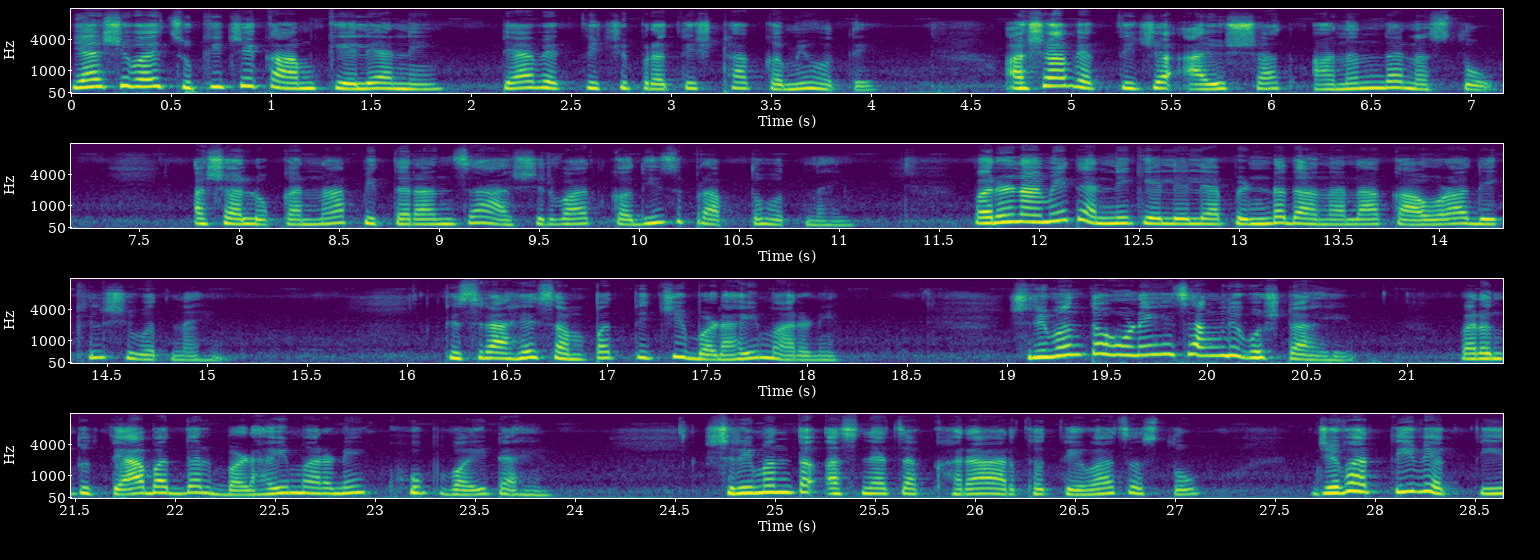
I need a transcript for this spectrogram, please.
याशिवाय चुकीचे काम केल्याने त्या व्यक्तीची प्रतिष्ठा कमी होते. अशा व्यक्तीच्या आयुष्यात आनंद नसतो अशा लोकांना पितरांचा आशीर्वाद कधीच प्राप्त होत नाही. परिणामी त्यांनी केलेल्या पिंडदानाला कावळा देखील शिवत नाही. तिसरं आहे संपत्तीची बढाई मारणे. श्रीमंत होणे ही चांगली गोष्ट आहे परंतु त्याबद्दल बढाई मारणे खूप वाईट आहे. श्रीमंत असण्याचा खरा अर्थ तेव्हाच असतो जेव्हा ती व्यक्ती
